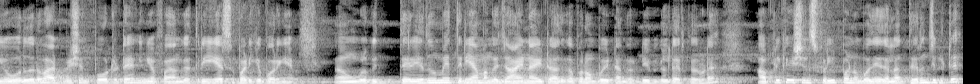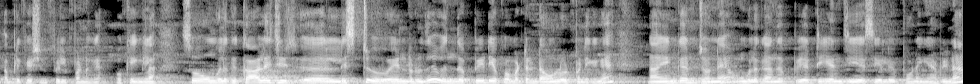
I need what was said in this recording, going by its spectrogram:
நீங்கள் ஒரு தடவை அட்மிஷன் போட்டுட்டு நீங்கள் அங்கே த்ரீ இயர்ஸ் படிக்க போகிறீங்க உங்களுக்கு தெரி எதுவுமே தெரியாமல் அங்கே ஜாயின் ஆகிட்டு அதுக்கப்புறம் போயிட்டு அங்கே டிஃபிகல்ட்டாக இருக்கிறத விட அப்ளிகேஷன்ஸ் ஃபில் பண்ணும்போது இதெல்லாம் தெரிஞ்சுக்கிட்டு அப்ளிகேஷன் ஃபில் பண்ணுங்கள் ஓகேங்களா? ஸோ உங்களுக்கு காலேஜ் லிஸ்ட்டு வேண்டுறது இந்த பிடிஎஃப்பை மட்டும் டவுன்லோட் பண்ணிக்கோங்க. நான் எங்கேன்னு சொன்னேன். உங்களுக்கு அந்த டிஎன்ஜிஎஸ்சியில் போனீங்க அப்படின்னா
